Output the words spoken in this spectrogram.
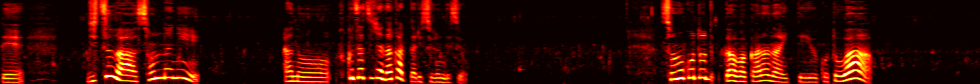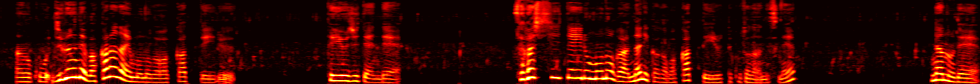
て、実はそんなに、あの、複雑じゃなかったりするんですよ。そのことがわからないっていうことは、あの、こう、自分でわからないものがわかっているっていう時点で、探しているものが何かが分かっているってことなんですね。なので、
